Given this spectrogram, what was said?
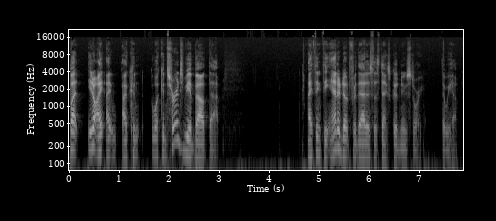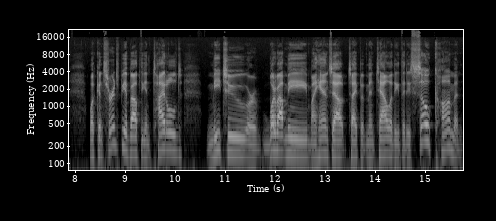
But you know, I, I, I can what concerns me about that I think the antidote for that is this next good news story that we have. What concerns me about the entitled me too or what about me, my hands out type of mentality that is so common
